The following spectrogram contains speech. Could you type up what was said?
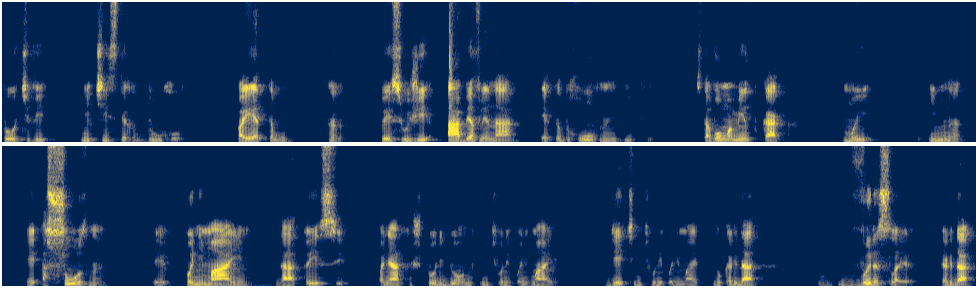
против нечистых духов. Поэтому, хм, то есть уже объявлена эта духовная битва. С того момента, как мы именно э, осознанно э, понимаем, да, то есть понятно, что ребенок ничего не понимает, дети ничего не понимают, но когда вырослые, когда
